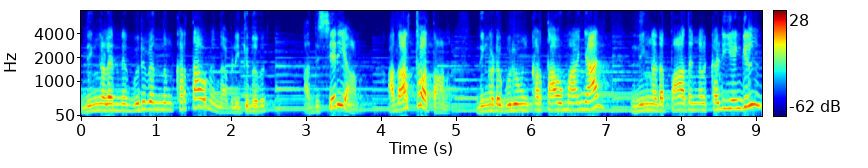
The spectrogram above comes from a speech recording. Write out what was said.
നിങ്ങൾ എന്നെ ഗുരുവെന്നും കർത്താവുമെന്നാണ് വിളിക്കുന്നത്? അത് ശരിയാണ്. അത് അർത്ഥവത്താണ്. നിങ്ങളുടെ ഗുരുവും കർത്താവുമായി ഞാൻ നിങ്ങളുടെ പാദങ്ങൾ കഴിയെങ്കിൽ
